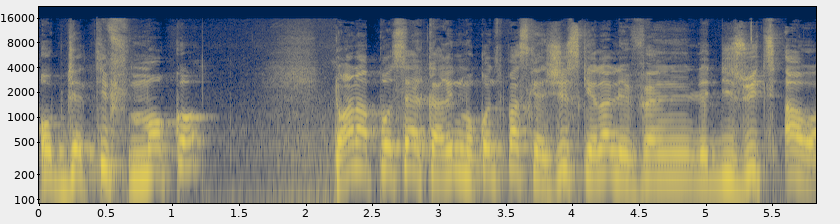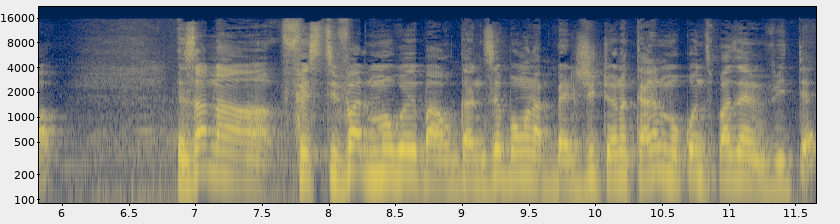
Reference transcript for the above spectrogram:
objectif moko toza na posa ya karine mokonzi parce que jusque là le, 20, le 18 awa eza na festival moko baorganize bongo na belgique wana karine mokonzi mpe aza invité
